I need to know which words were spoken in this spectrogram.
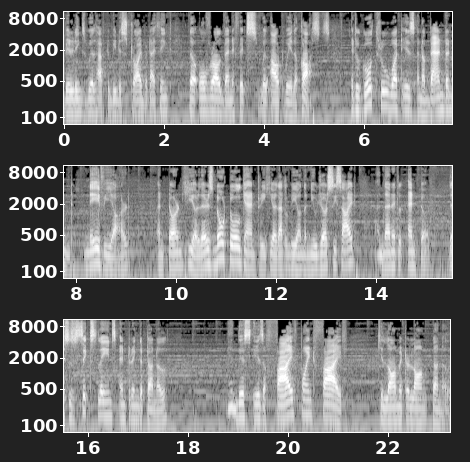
buildings will have to be destroyed but I think the overall benefits will outweigh the costs. It'll go through what is an abandoned navy yard and turn here. There is no toll gantry here. That will be on the New Jersey side and then it'll enter. This is six lanes entering the tunnel and this is a 5.5 kilometer long tunnel.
